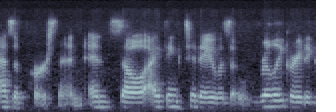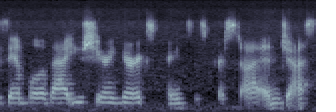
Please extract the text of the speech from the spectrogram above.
as a person. And so I think today was a really great example of that, you sharing your experiences, Krista and Jess.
